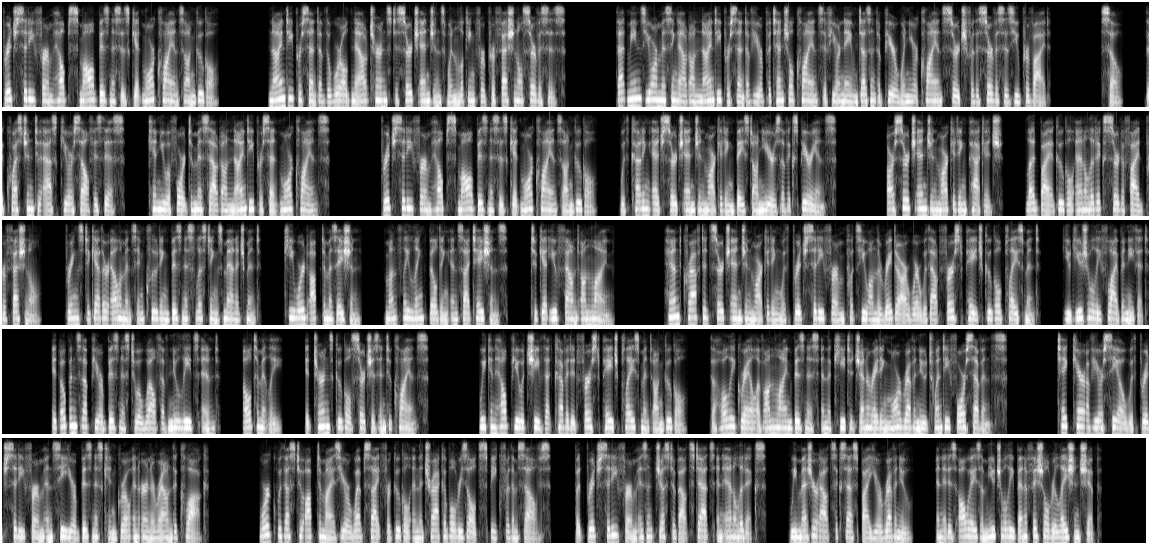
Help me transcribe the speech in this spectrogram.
Bridge City Firm helps small businesses get more clients on Google. 90% of the world now turns to search engines when looking for professional services. That means you're missing out on 90% of your potential clients if your name doesn't appear when your clients search for the services you provide. So, the question to ask yourself is this can you afford to miss out on 90% more clients? Bridge City Firm helps small businesses get more clients on Google, with cutting edge search engine marketing based on years of experience. Our search engine marketing package, led by a Google Analytics certified professional, brings together elements including business listings management, keyword optimization, monthly link building, and citations to get you found online. Handcrafted search engine marketing with Bridge City Firm puts you on the radar where without first page Google placement, you'd usually fly beneath it. It opens up your business to a wealth of new leads and, ultimately, it turns Google searches into clients. We can help you achieve that coveted first page placement on Google, the holy grail of online business and the key to generating more revenue 24 7 Take care of your SEO with Bridge City Firm and see your business can grow and earn around the clock. Work with us to optimize your website for Google and the trackable results speak for themselves but Bridge City Firm isn't just about stats and analytics, we measure out success by your revenue, and it is always a mutually beneficial relationship.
